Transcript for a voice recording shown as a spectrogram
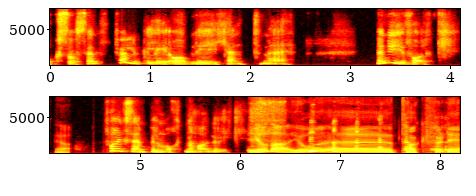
også selvfølgelig å bli kjent med, med nye folk. Ja. F.eks. Morten Hagevik. Jo da, jo. Eh, takk for det,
